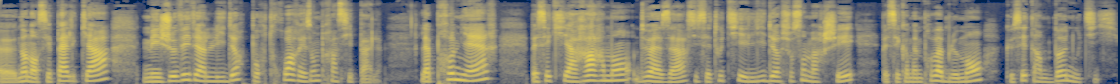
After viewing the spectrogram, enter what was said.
Euh, non non c'est pas le cas. Mais je vais vers le leader pour trois raisons principales. La première, ben, c'est qu'il y a rarement de hasard. Si cet outil est leader sur son marché, ben, c'est quand même probablement que c'est un bon outil.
